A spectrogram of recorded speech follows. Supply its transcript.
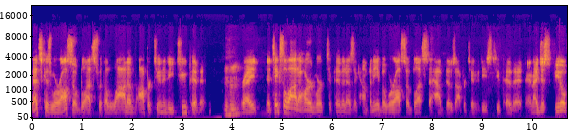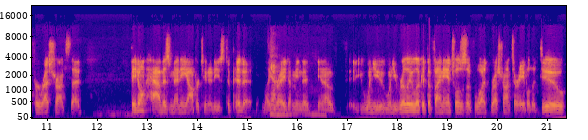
that's because we're also blessed with a lot of opportunity to pivot, mm-hmm. right? It takes a lot of hard work to pivot as a company, but we're also blessed to have those opportunities to pivot. And I just feel for restaurants that they don't have as many opportunities to pivot, like, yeah. right? I mean, the, you know, when you when you really look at the financials of what restaurants are able to do,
